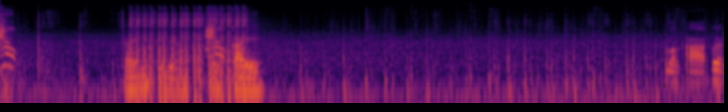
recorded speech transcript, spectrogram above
Help! ไกลไหมสีเหลืองโอ้ Help ไกลหลังคาเพื่อน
